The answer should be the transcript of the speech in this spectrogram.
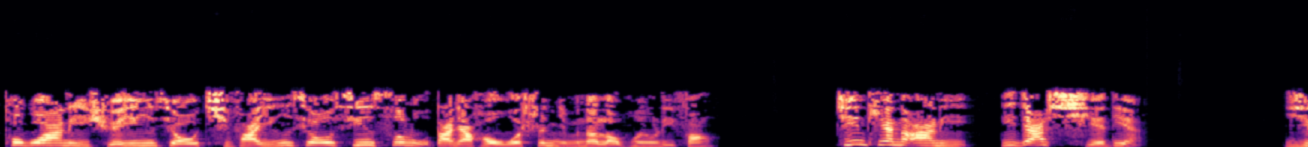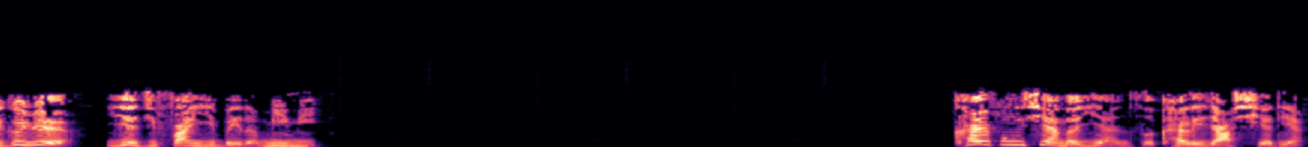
透过案例学营销，启发营销新思路。大家好，我是你们的老朋友李芳。今天的案例，一家鞋店一个月业绩翻一倍的秘密。开封县的燕子开了一家鞋店，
